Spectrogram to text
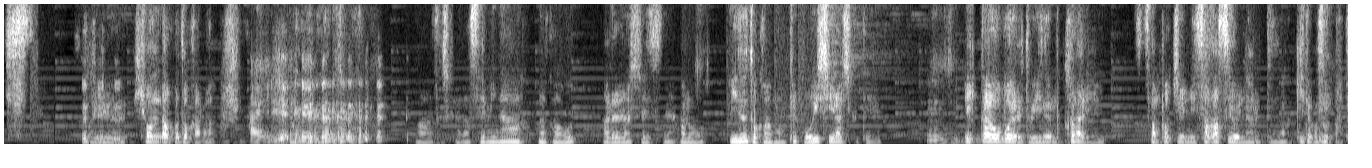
そういうひょんなことから。はい。まあ確かになセミナー、なんかおあれらしいですね。あの、犬とかも結構美味しいらしくて、うんうん一回覚えると犬もかなり散歩中に探すようになるっていうのが聞いたことが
